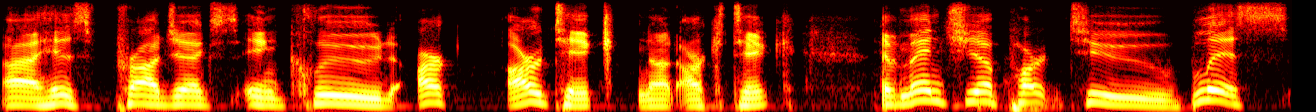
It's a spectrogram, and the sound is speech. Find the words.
Uh, his projects include Arc Arctic, not Arctic, Dementia Part 2, Bliss,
